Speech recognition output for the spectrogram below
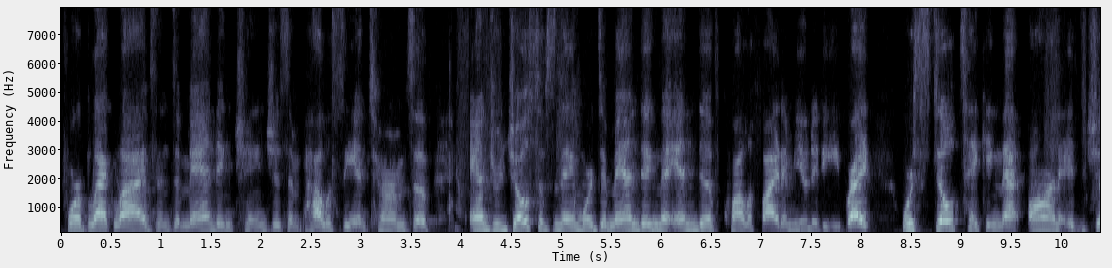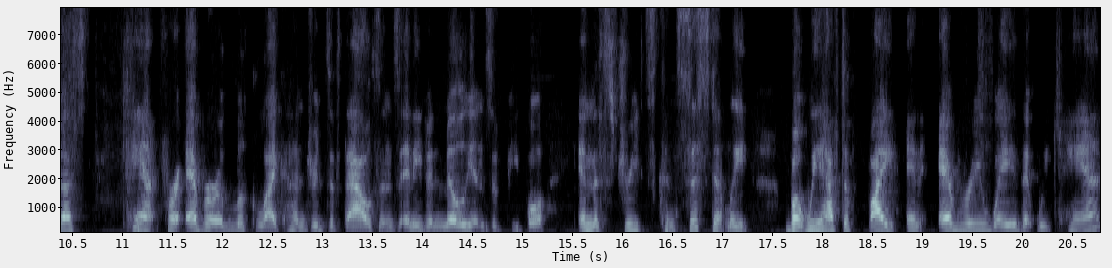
for Black lives and demanding changes in policy. In terms of Andrew Joseph's name, we're demanding the end of qualified immunity, right? We're still taking that on. It just can't forever look like hundreds of thousands and even millions of people in the streets consistently. But we have to fight in every way that we can.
